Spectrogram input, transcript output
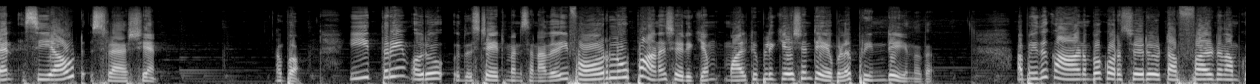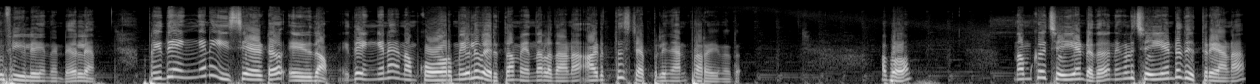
then cout slash N അപ്പോൾ ഈ ഇത്രയും ഒരു ഇത് സ്റ്റേറ്റ്മെന്റ്സ് ആണ്. അതായത് ഈ ഫോർ ലൂപ്പാണ് ശരിക്കും മൾട്ടിപ്ലിക്കേഷൻ ടേബിൾ പ്രിന്റ് ചെയ്യുന്നത്. അപ്പോൾ ഇത് കാണുമ്പോൾ കുറച്ചൊരു ടഫായിട്ട് നമുക്ക് ഫീൽ ചെയ്യുന്നുണ്ട് അല്ലേ? അപ്പോൾ ഇത് എങ്ങനെ ഈസി ആയിട്ട് എഴുതാം? ഇത് എങ്ങനെ നമുക്ക് ഓർമ്മയിൽ വരുത്താം എന്നുള്ളതാണ് അടുത്ത സ്റ്റെപ്പിൽ ഞാൻ പറയുന്നത്. അപ്പോൾ നമുക്ക് ചെയ്യേണ്ടത് നിങ്ങൾ ചെയ്യേണ്ടത് ഇത്രയാണ്.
